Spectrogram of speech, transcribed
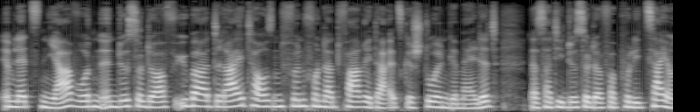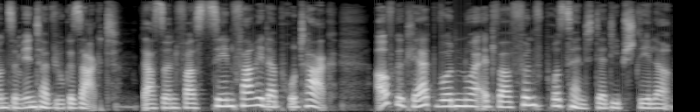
Im letzten Jahr wurden in Düsseldorf über 3500 Fahrräder als gestohlen gemeldet. Das hat die Düsseldorfer Polizei uns im Interview gesagt. Das sind fast zehn Fahrräder pro Tag. Aufgeklärt wurden nur etwa fünf Prozent der Diebstähle.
